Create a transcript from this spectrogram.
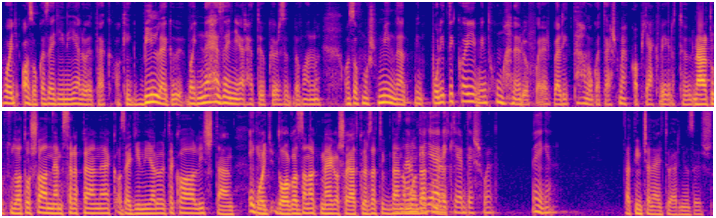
hogy azok az egyéni jelöltek, akik billegő vagy nehezen nyerhető körzetben vannak, azok most minden, mint politikai, mint humán erőforrásbeli támogatást megkapják végre tőlük. Nálatok tudatosan nem szerepelnek az egyéni jelöltek a listán, Igen. hogy dolgozzanak szavazzanak meg a saját körzetükben Ez a mandátumért? egy kérdés volt. Igen. Tehát nincsen ejtőernyőzés.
